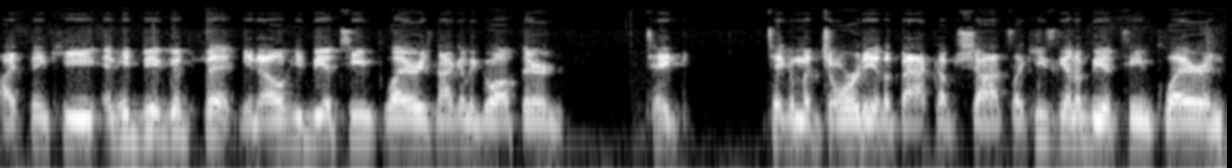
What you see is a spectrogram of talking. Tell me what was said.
I think he and he'd be a good fit. You know, he'd be a team player. He's not going to go out there and take take a majority of the backup shots. Like he's going to be a team player, and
